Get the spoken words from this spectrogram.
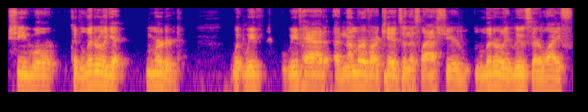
she will could literally get murdered. We've we've had a number of our kids in this last year literally lose their life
